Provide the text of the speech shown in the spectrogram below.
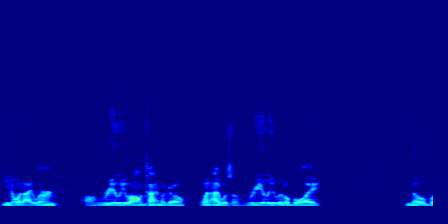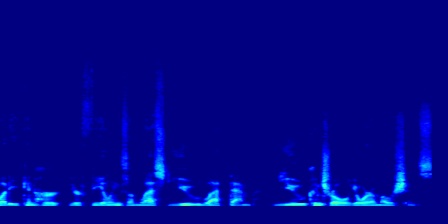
You know what I learned a really long time ago when I was a really little boy? Nobody can hurt your feelings unless you let them. You control your emotions.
